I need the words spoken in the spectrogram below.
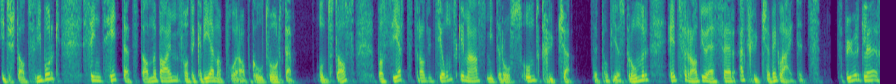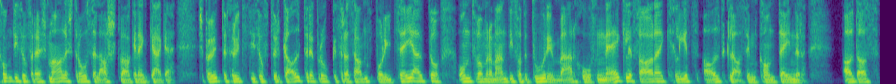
In der Stadt Freiburg sind heute die Tannenbäume von der Grünabfuhr abgeholt worden. Und das passiert traditionsgemäß mit Ross und Kütsche. Der Tobias Brunner hat für Radio FR eine Kütsche begleitet. Das Bürgle kommt uns auf einer schmalen Strasse Lastwagen entgegen. Später kreuzt uns auf der Galterenbrücke ein rasantes Polizeiauto und wenn wir am Ende der Tour im Berghof Nägel fahren, klirrt das Altglas im Container. All das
